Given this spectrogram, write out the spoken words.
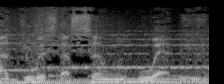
Rádio Estação Web.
